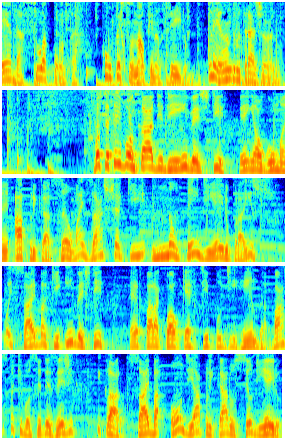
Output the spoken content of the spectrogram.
é da sua conta. Com o personal financeiro, Leandro Trajano. Você tem vontade de investir em alguma aplicação, mas acha que não tem dinheiro para isso? Pois saiba que investir é para qualquer tipo de renda. Basta que você deseje e, claro, saiba onde aplicar o seu dinheiro.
